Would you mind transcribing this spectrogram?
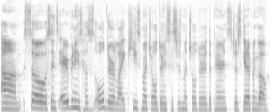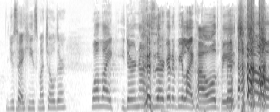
Um, so since everybody in his house is older, like he's much older, his sister's much older, the parents just get up and go. You said he's much older? Well, like they're not. Because they're gonna be like, "How old, bitch?" no,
